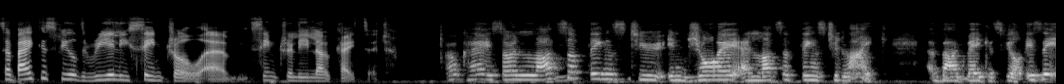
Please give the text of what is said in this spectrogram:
So Bakersfield really central, um, centrally located. Okay, so lots mm-hmm. of things to enjoy and lots of things to like about. Bakersfield. Is there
